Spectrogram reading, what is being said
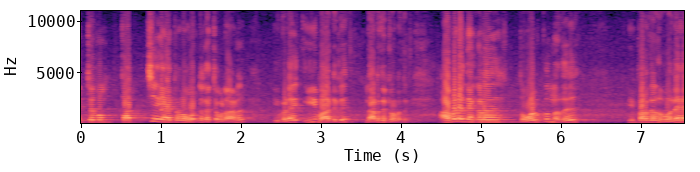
ഏറ്റവും പച്ചയായിട്ടുള്ള വോട്ട് കച്ചവടമാണ് ഇവിടെ ഈ വാർഡിൽ നടന്നിട്ടുള്ളത്. അവിടെ ഞങ്ങൾ തോൽക്കുന്നത് ഈ പറഞ്ഞതുപോലെ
